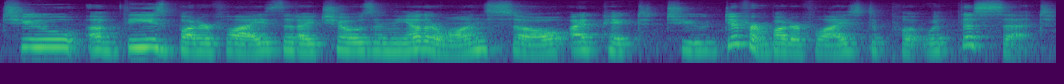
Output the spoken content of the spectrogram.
two of these butterflies that I chose in the other one, so I picked two different butterflies to put with this set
